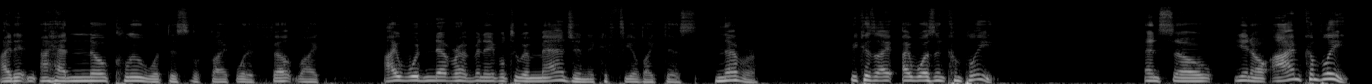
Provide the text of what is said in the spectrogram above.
I didn't I had no clue what this looked like, what it felt like. I would never have been able to imagine it could feel like this. Never. Because I, I wasn't complete. And so, you know, I'm complete.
